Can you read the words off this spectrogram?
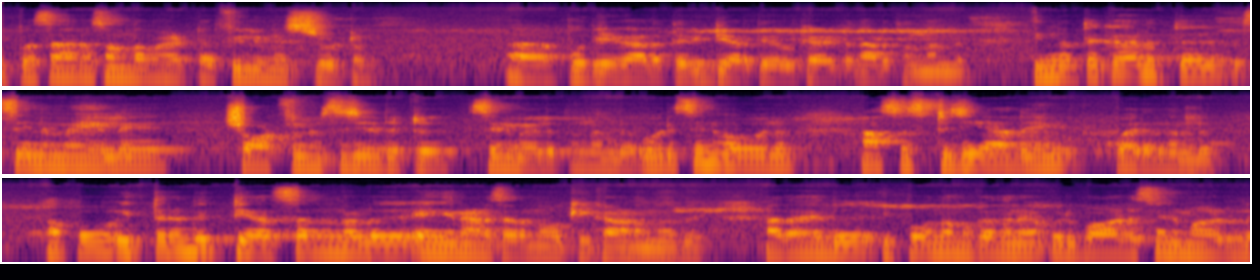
ഇപ്പോൾ സാറ് സ്വന്തമായിട്ട് ഫിലിം ഇൻസ്റ്റിറ്റ്യൂട്ടും പുതിയ കാലത്തെ വിദ്യാർത്ഥികൾക്കായിട്ട് നടത്തുന്നുണ്ട്. ഇന്നത്തെ കാലത്ത് സിനിമയിൽ ഷോർട്ട് ഫിലിംസ് ചെയ്തിട്ട് സിനിമയിൽ എത്തുന്നുണ്ട് ഒരു സിനിമ പോലും അസിസ്റ്റ് ചെയ്യാതെയും വരുന്നുണ്ട്. അപ്പോൾ ഇത്തരം വ്യത്യാസങ്ങൾ എങ്ങനെയാണ് സാർ നോക്കിക്കാണുന്നത്? അതായത് ഇപ്പോൾ നമുക്കങ്ങനെ ഒരുപാട് സിനിമകളിൽ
